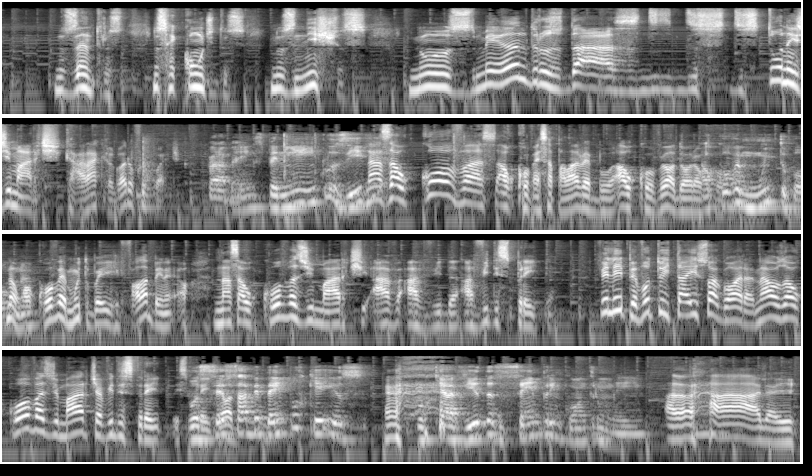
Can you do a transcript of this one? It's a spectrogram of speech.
Nos antros, nos recônditos, nos nichos, nos meandros das, dos, dos túneis de Marte. Caraca, agora eu fui poético. Parabéns, Peninha, inclusive. Nas alcovas. Alcova, essa palavra é boa. Alcova, eu adoro alcova. Alcova é muito bom. Não, né? alcova é muito bom. E fala bem, né? Nas alcovas de Marte, a, a vida, a vida espreita. Felipe, eu vou twittar isso agora. Nas alcovas de Marte, a vida estreita. espreita. Você sabe bem por que isso. Porque a vida sempre encontra um meio. Ah, olha aí.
